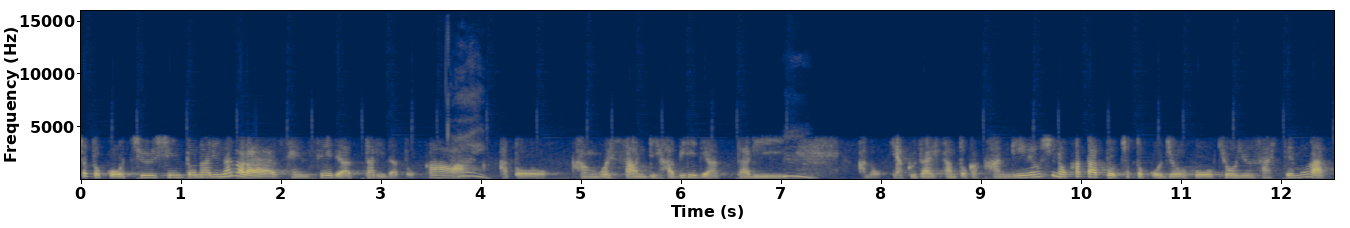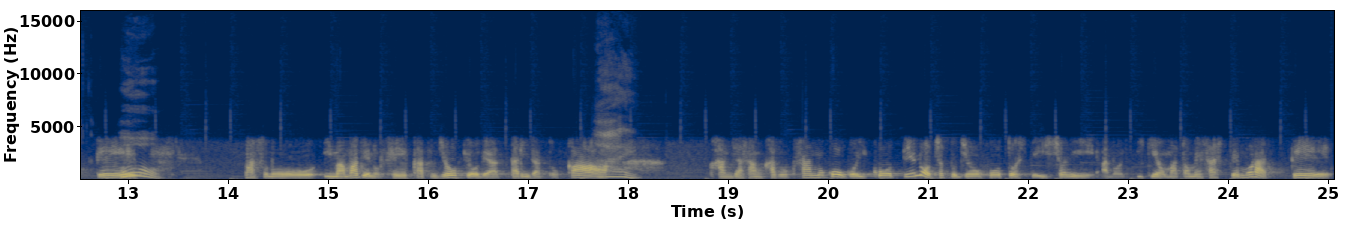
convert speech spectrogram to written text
ちょっとこう中心となりながら先生であったりだとか、はい、あと看護師さんリハビリであったり。うんあの薬剤師さんとか管理栄養士の方とちょっとこう情報を共有させてもらってまあ、その今までの生活状況であったりだとか、はい、患者さん、家族さんのこうご意向っていうのをちょっと情報として一緒にあの意見をまとめさせてもらって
